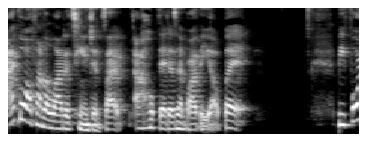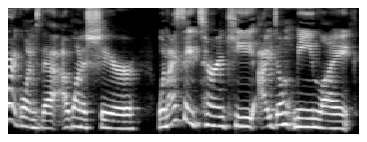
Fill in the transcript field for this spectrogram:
I go off on a lot of tangents. I, I hope that doesn't bother y'all. But before I go into that, I want to share when I say turnkey, I don't mean like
